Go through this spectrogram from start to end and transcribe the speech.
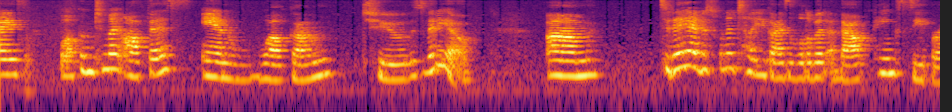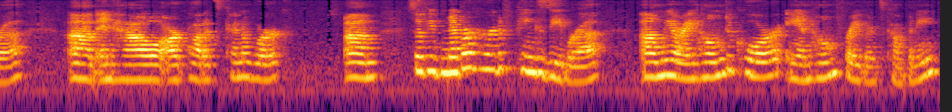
guys, welcome to my office and welcome to this video. Um, today I just want to tell you guys a little bit about Pink Zebra um, and how our products kind of work. Um, so if you've never heard of Pink Zebra, um, we are a home decor and home fragrance company.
